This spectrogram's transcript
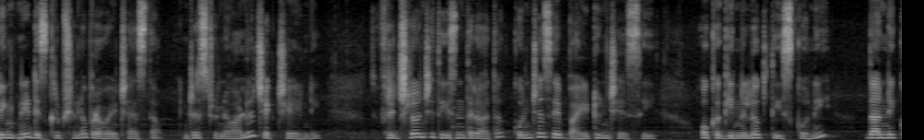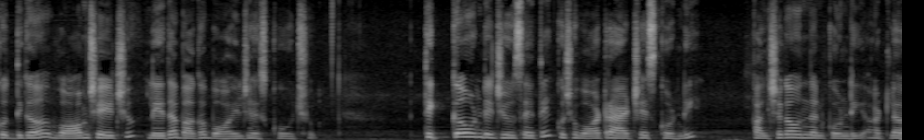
లింక్ని డిస్క్రిప్షన్లో ప్రొవైడ్ చేస్తాను ఇంట్రెస్ట్ ఉన్నవాళ్ళు చెక్ చేయండి. ఫ్రిడ్జ్లోంచి తీసిన తర్వాత కొంచెంసేపు బయట ఉంచేసి ఒక గిన్నెలోకి తీసుకొని దాన్ని కొద్దిగా వార్మ్ చేయొచ్చు లేదా బాగా బాయిల్ చేసుకోవచ్చు. థిక్గా ఉండే జ్యూస్ అయితే కొంచెం వాటర్ యాడ్ చేసుకోండి. పల్చగా ఉందనుకోండి అట్లా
